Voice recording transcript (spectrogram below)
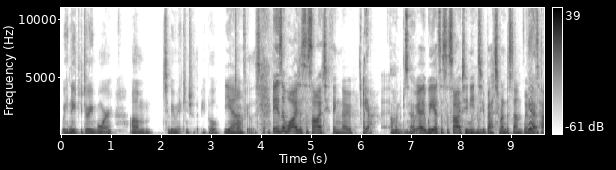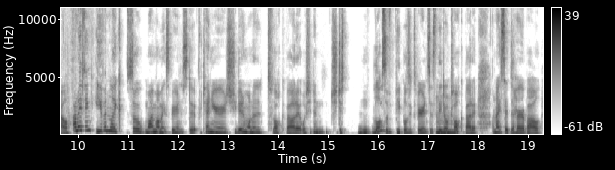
we need to be doing more um, to be making sure that people Yeah. don't feel this way. It is a wider society thing, though. Yeah. 100%. We, we as a society need mm-hmm. to better understand women's health. And I think even like, so my mom experienced it for 10 years. She didn't want to talk about it. Well, she didn't, she just, lots of mm. people's experiences, they don't mm. talk about it. And I said to her about,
